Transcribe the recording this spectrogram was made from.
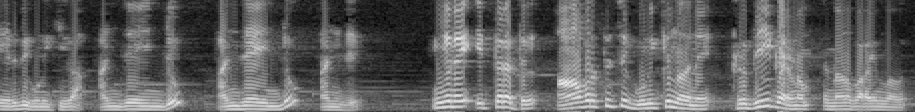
എഴുതി ഗുണിക്കുക. അഞ്ച് ഇന്റു അഞ്ച് ഇന്റു അഞ്ച്. ഇങ്ങനെ ഇത്തരത്തിൽ ആവർത്തിച്ച് ഗുണിക്കുന്നതിനെ കൃതീകരണം എന്നാണ് പറയുന്നത്.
